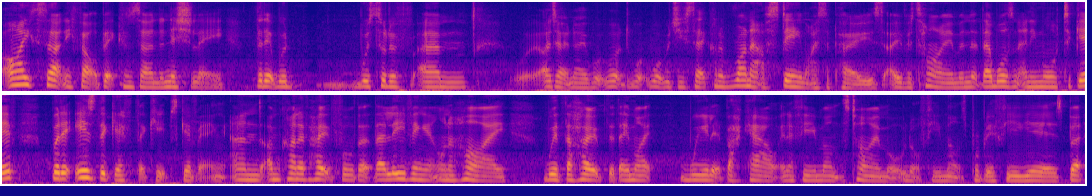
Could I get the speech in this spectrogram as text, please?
I certainly felt a bit concerned initially that it would was sort of um, I don't know what, what what would you say kind of run out of steam I suppose over time and that there wasn't any more to give. But it is the gift that keeps giving and I'm kind of hopeful that they're leaving it on a high with the hope that they might wheel it back out in a few months time or not a few months probably a few years. But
